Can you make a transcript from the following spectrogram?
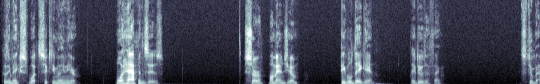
because he makes, what, 60 million a year. What happens is, sir, my man Jim, people dig in. They do their thing. It's too bad.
